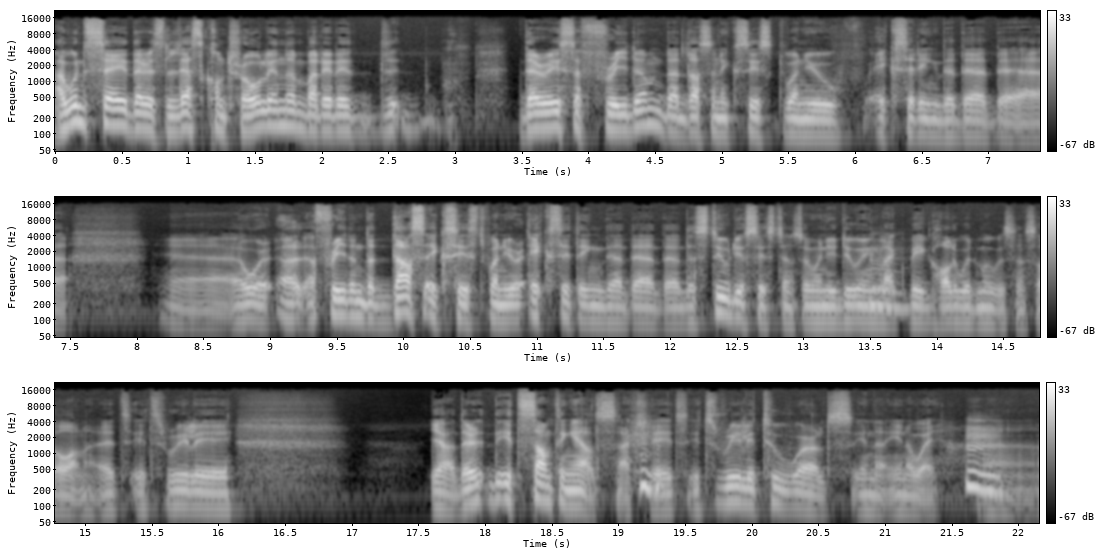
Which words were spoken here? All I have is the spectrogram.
I wouldn't say there is less control in them, but it is, there is a freedom that doesn't exist when you exiting the the. the uh, or a, a freedom that does exist when you're exiting the the, the, the studio system. So when you're doing like mm. big Hollywood movies and so on, it's it's really yeah, there, it's something else actually. Mm-hmm. it's it's really two worlds in a in a way. Hmm. Uh,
